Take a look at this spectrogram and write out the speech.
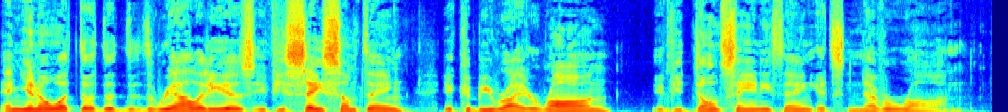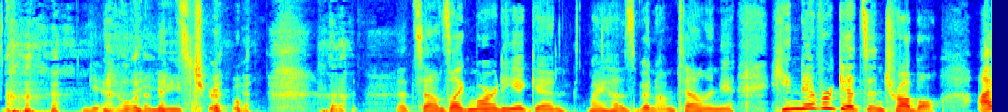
and you know what? The, the the reality is, if you say something, it could be right or wrong. If you don't say anything, it's never wrong. yeah You know what I mean? it's true that sounds like marty again my husband i'm telling you. He never gets in trouble. I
